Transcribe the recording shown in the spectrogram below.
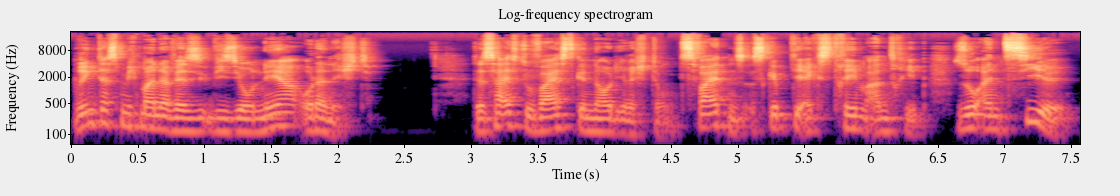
bringt das mich meiner Vision näher oder nicht? Das heißt, du weißt genau die Richtung. Zweitens, es gibt dir extremen Antrieb. So ein Ziel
